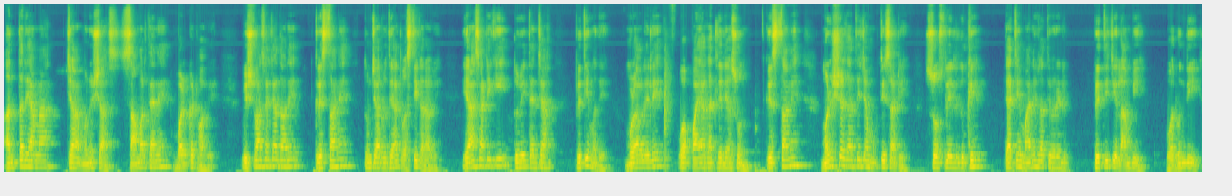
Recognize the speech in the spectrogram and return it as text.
अंतर्यामाच्या मनुष्यास सामर्थ्याने बळकट व्हावे. विश्वासाच्याद्वारे ख्रिस्ताने तुमच्या हृदयात वस्ती करावी. यासाठी की तुम्ही त्यांच्या प्रीतीमध्ये मुळावलेले व पाया घातलेले असून ख्रिस्ताने मनुष्य जातीच्या मुक्तीसाठी सोसलेली दुःखे त्याचे मानव जातीवरील प्रीतीची लांबी व रुंदी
